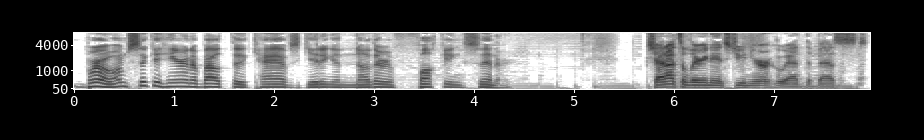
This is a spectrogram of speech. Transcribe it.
Bro, I'm sick of hearing about the Cavs getting another fucking center. Shout out to Larry Nance Jr., who had the best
